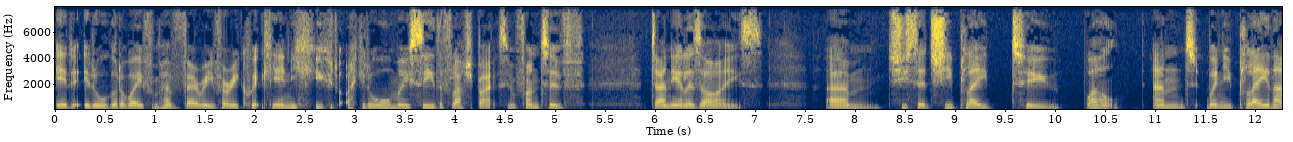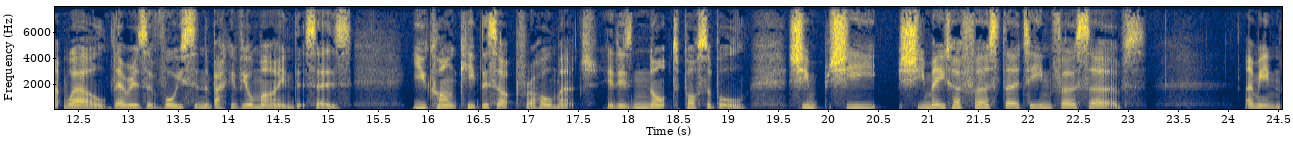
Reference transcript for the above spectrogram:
it it all got away from her very very quickly, and you, you could I could almost see the flashbacks in front of Daniela's eyes. Um, she said she played too well. And when you play that well, there is a voice in the back of your mind that says, "You can't keep this up for a whole match. It is not possible." She she she made her first 13 first serves. I mean,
